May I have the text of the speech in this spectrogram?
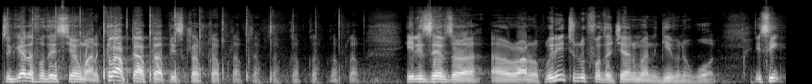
together for this young man. Clap, clap, clap, please clap, clap, clap, clap, clap, clap, clap, clap, clap. He deserves a, a round of. We need to look for the gentleman and give an award. You see,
